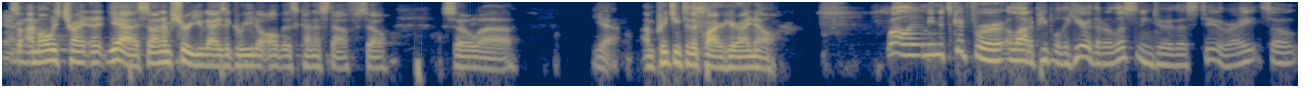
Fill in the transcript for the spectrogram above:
yeah. so I'm always trying. Yeah. So and I'm sure you guys agree to all this kind of stuff. So, so uh, yeah, I'm preaching to the choir here. I know. Well, I mean, it's good for a lot of people to hear that are listening to this too, right? So,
